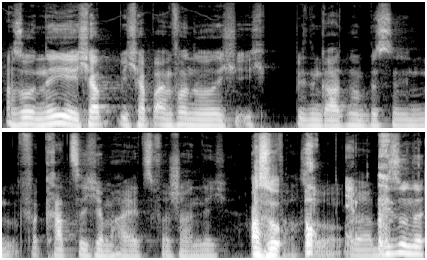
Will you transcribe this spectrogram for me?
Also nee, ich habe ich hab einfach nur, ich, ich bin gerade nur ein bisschen verkratzig im Hals wahrscheinlich. Ach so. Oder wie so, eine,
